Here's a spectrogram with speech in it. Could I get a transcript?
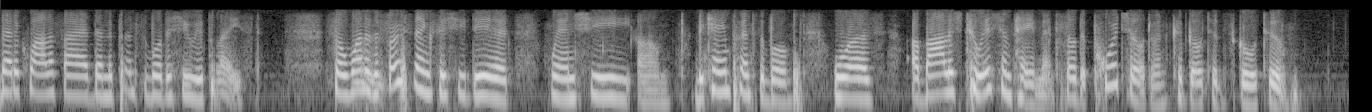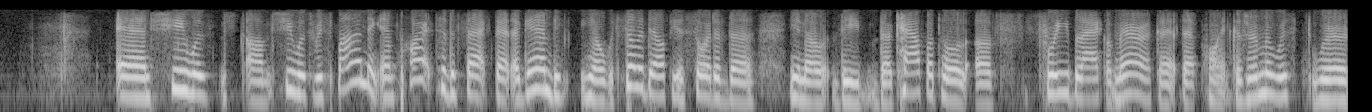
better qualified than the principal that she replaced. So one of the first things that she did when she um, became principal was abolish tuition payments so that poor children could go to the school too and she was um she was responding in part to the fact that again be, you know with Philadelphia sort of the you know the the capital of free black America at that point because remember we're we're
